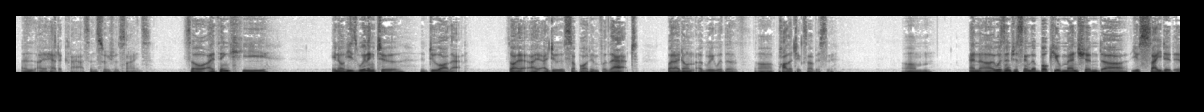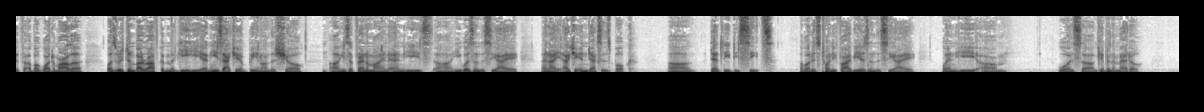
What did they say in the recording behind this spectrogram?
And I had a class in social science. So I think he, you know, he's willing to do all that. So I, I, I do support him for that, but I don't agree with the uh, politics, obviously. Um, and uh, it was interesting. The book you mentioned, uh, you cited it about Guatemala, was written by Ralph McGehee, and he's actually been on the show. Uh, he's a friend of mine, and he's uh, he was in the CIA, and I actually indexed his book, uh, Deadly Deceits, about his 25 years in the CIA when he um, was uh, given a medal,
